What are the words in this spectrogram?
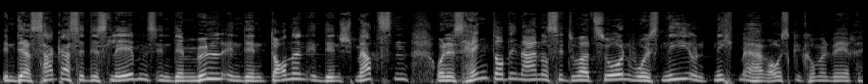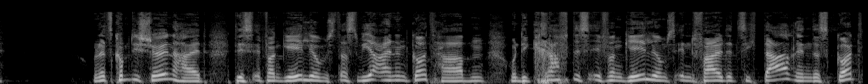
in der Sackgasse des Lebens, in dem Müll, in den Dornen, in den Schmerzen und es hängt dort in einer Situation, wo es nie und nicht mehr herausgekommen wäre. Und jetzt kommt die Schönheit des Evangeliums, dass wir einen Gott haben und die Kraft des Evangeliums entfaltet sich darin, dass Gott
